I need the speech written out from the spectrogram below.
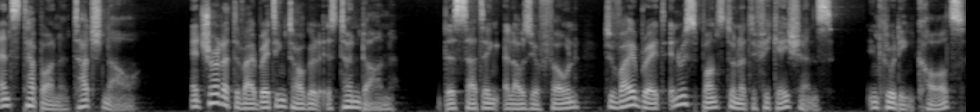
and tap on touch now. Ensure that the vibrating toggle is turned on. This setting allows your phone to vibrate in response to notifications, including calls,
